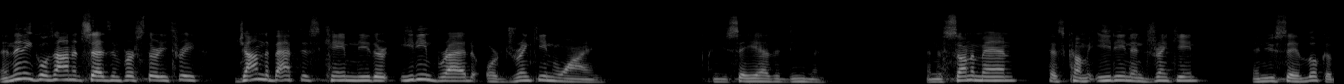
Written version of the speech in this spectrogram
And then he goes on and says in verse 33 John the Baptist came neither eating bread or drinking wine. And you say he has a demon. And the Son of Man has come eating and drinking. And you say, Look, a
